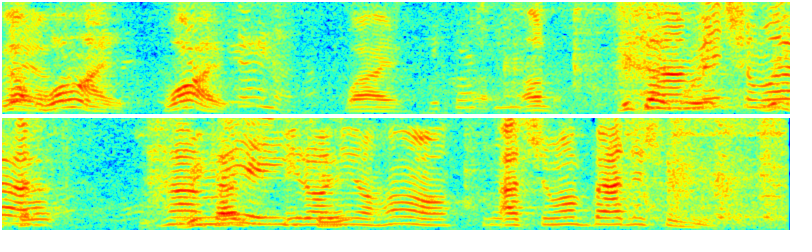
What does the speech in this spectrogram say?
why? Why? Why? Because همه شما از همه ایرانی ها از شما بعدشون نیست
